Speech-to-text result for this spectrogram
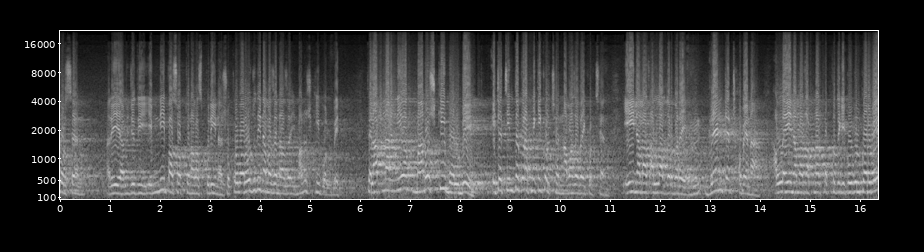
করছেন। আরে আমি যদি এমনি পাঁচ অক্ত নামাজ পড়ি না, শুক্রবারও যদি নামাজে না যাই, মানুষ কি বলবে? তাহলে আপনার নিয়ত মানুষ কি বলবে? এটা চিন্তা করে আপনি কি করছেন? নামাজ আদায় করছেন। এই নামাজ আল্লাহর দরবারে গ্র্যান্টেড হবে না। আল্লাহ এই নামাজ আপনার পক্ষ থেকে কবুল করবে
